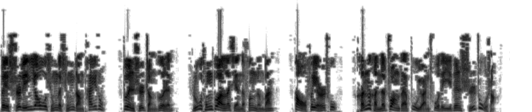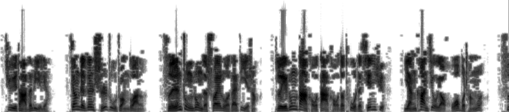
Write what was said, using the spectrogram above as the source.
被石林妖熊的熊掌拍中，顿时整个人如同断了线的风筝般倒飞而出，狠狠的撞在不远处的一根石柱上。巨大的力量将这根石柱撞断了，此人重重的摔落在地上，嘴中大口大口的吐着鲜血，眼看就要活不成了。嘶！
